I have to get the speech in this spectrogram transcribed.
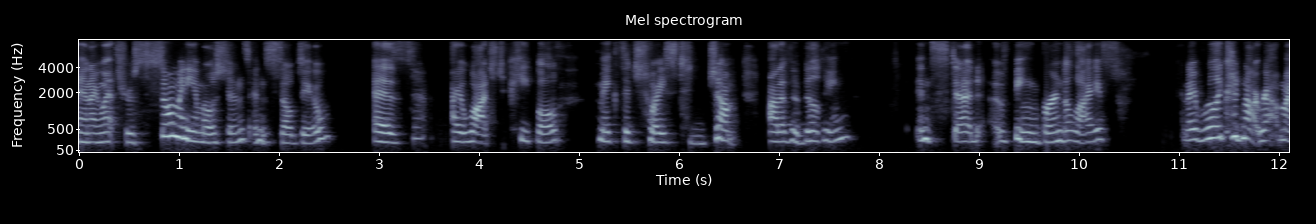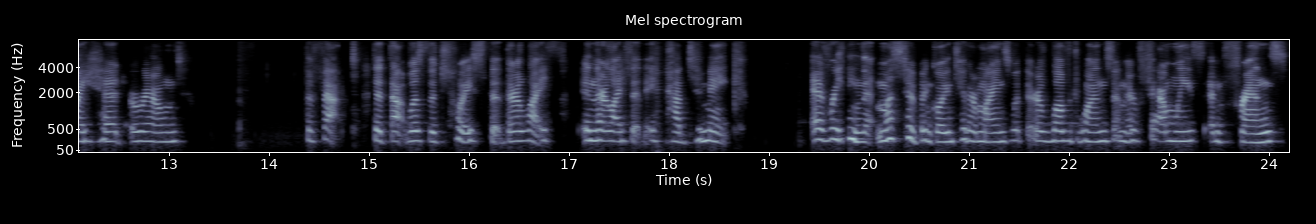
And I went through so many emotions and still do as I watched people make the choice to jump out of a building instead of being burned alive. And I really could not wrap my head around the fact that that was the choice that their life in their life that they had to make everything that must have been going through their minds with their loved ones and their families and friends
